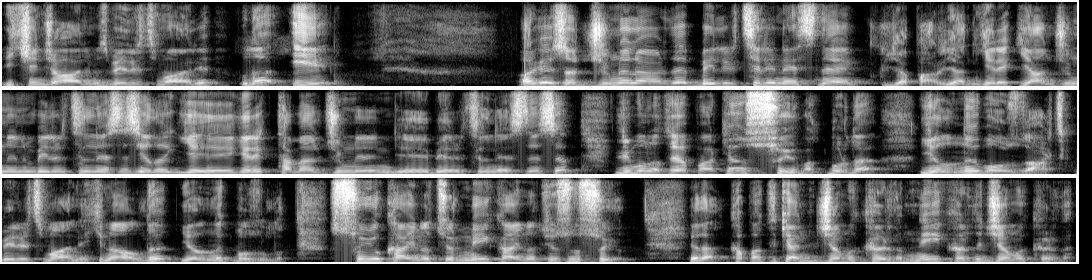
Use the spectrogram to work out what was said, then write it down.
İkinci halimiz belirtme hali. Bu da i. Arkadaşlar cümlelerde belirtili nesne yapar. Yani gerek yan cümlenin belirtili nesnesi ya da ge- e, gerek temel cümlenin e, belirtili nesnesi. Limonata yaparken suyu bak burada yalınlığı bozdu artık. Belirtme halekini aldı, yalınlık bozuldu. Suyu kaynatıyorum. Neyi kaynatıyorsun? Suyu. Ya da kapatırken camı kırdım. Neyi kırdı? Camı kırdı.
